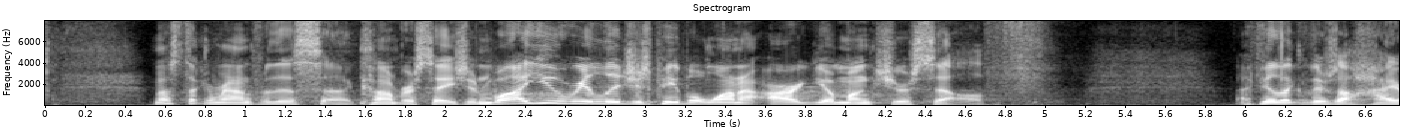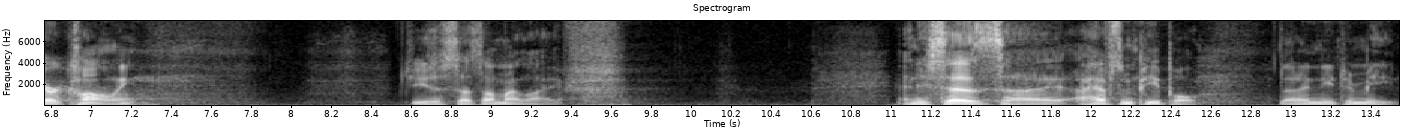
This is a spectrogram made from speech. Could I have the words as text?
I'm not sticking around for this uh, conversation. While you religious people want to argue amongst yourself, I feel like there's a higher calling. Jesus says on my life. And he says, I have some people that I need to meet.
